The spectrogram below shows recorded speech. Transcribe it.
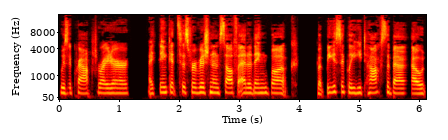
who's a craft writer. I think it's his revision and self editing book, but basically he talks about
